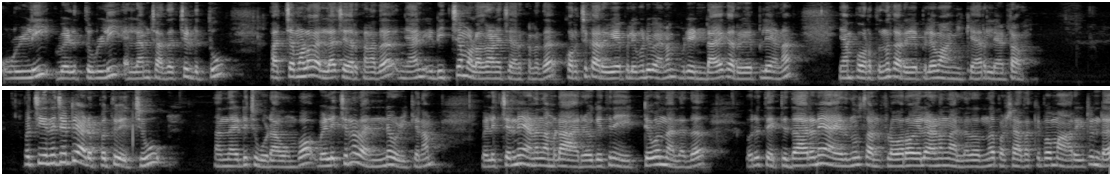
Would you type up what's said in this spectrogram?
ഉള്ളി വെളുത്തുള്ളി എല്ലാം ചതച്ചെടുത്തു. പച്ചമുളകല്ല ചേർക്കണത്. ഞാൻ ഇടിച്ച മുളകാണ് ചേർക്കണത്. കുറച്ച് കറിവേപ്പിലയും കൂടി വേണം. ഇവിടെ ഉണ്ടായ കറിവേപ്പിലയാണ്. ഞാൻ പുറത്തുനിന്ന് കറിവേപ്പില വാങ്ങിക്കാറില്ല കേട്ടോ. അപ്പോൾ ചീനച്ചട്ടി അടുപ്പത്ത് വെച്ചു. നന്നായിട്ട് ചൂടാവുമ്പോൾ വെളിച്ചെണ്ണ തന്നെ ഒഴിക്കണം. വെളിച്ചെണ്ണയാണ് നമ്മുടെ ആരോഗ്യത്തിന് ഏറ്റവും നല്ലത്. ഒരു തെറ്റിദ്ധാരണയായിരുന്നു സൺഫ്ലവർ ഓയിലാണ് നല്ലതെന്ന്. പക്ഷെ അതൊക്കെ ഇപ്പോൾ മാറിയിട്ടുണ്ട്.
